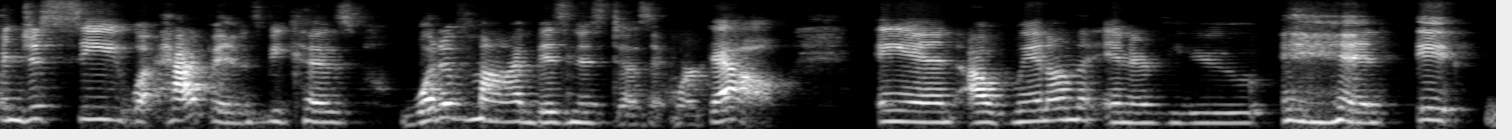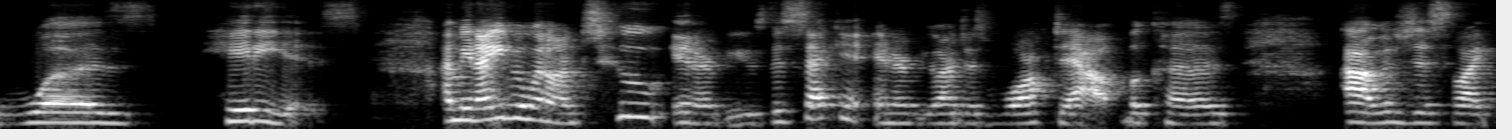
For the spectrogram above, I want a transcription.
and just see what happens because what if my business doesn't work out? And I went on the interview and it was hideous. I mean, I even went on two interviews. The second interview, I just walked out because I was just like,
